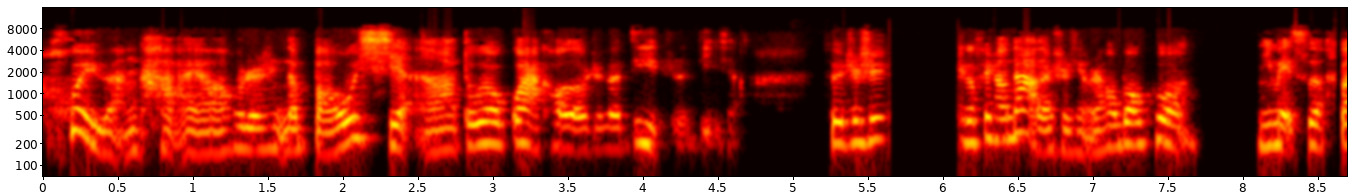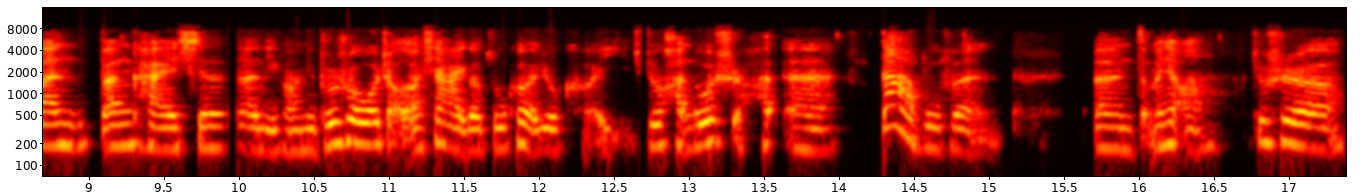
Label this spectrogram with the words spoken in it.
会员卡呀，或者是你的保险啊，都要挂靠到这个地址底下，所以这是一个非常大的事情。然后包括你每次搬搬开新的地方，你不是说我找到下一个租客就可以，就很多时很嗯，大部分嗯怎么讲，就是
